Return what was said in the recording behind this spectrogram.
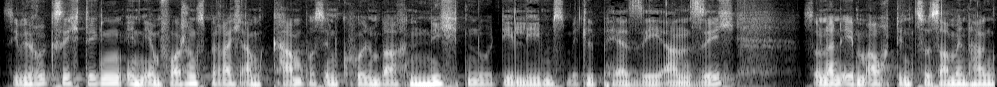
Sie berücksichtigen in Ihrem Forschungsbereich am Campus in Kulmbach nicht nur die Lebensmittel per se an sich, sondern eben auch den Zusammenhang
